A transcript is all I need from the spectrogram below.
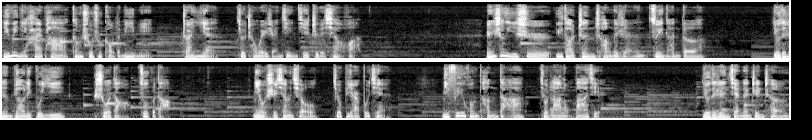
因为你害怕刚说出口的秘密，转眼。就成为人尽皆知的笑话。人生一世，遇到真诚的人最难得。有的人表里不一，说到做不到。你有事相求就避而不见，你飞黄腾达就拉拢巴结。有的人简单真诚，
